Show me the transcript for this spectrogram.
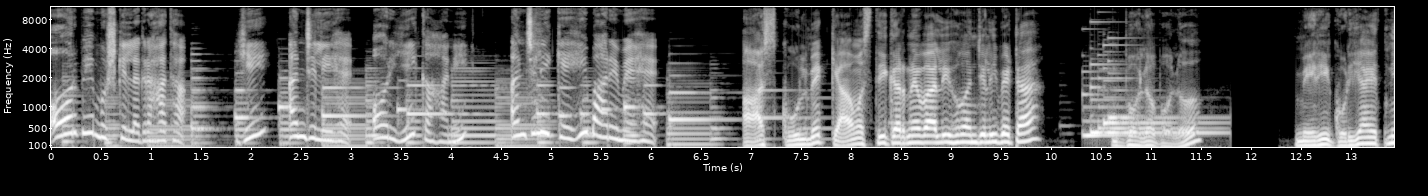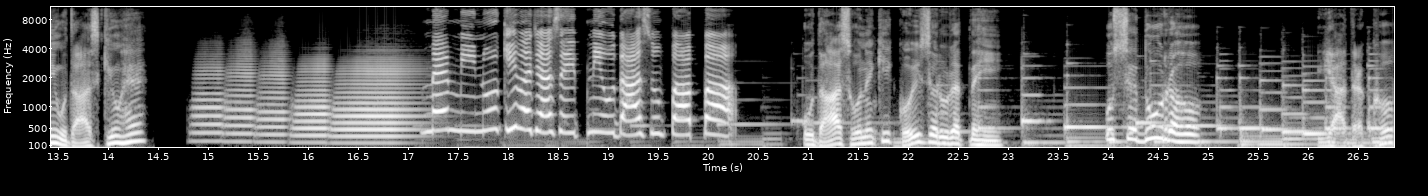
और भी मुश्किल लग रहा था। ये अंजलि है और ये कहानी अंजलि के ही बारे में है। आज स्कूल में क्या मस्ती करने वाली हो अंजलि बेटा? बोलो बोलो। मेरी गुड़िया इतनी उदास क्यों है? मैं मीनू की वजह से इतनी उदास हूँ पापा। उदास होने की कोई ज़रूरत नहीं। उससे दूर रहो। याद रखो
